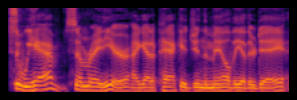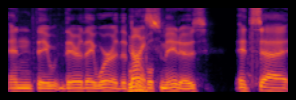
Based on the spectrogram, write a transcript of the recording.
So we have some right here. I got a package in the mail the other day, and they there they were, the nice. purple tomatoes. It's uh,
